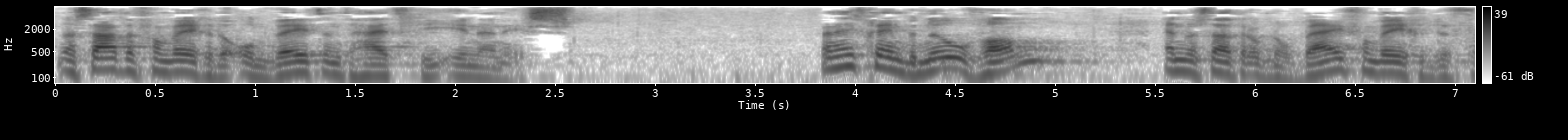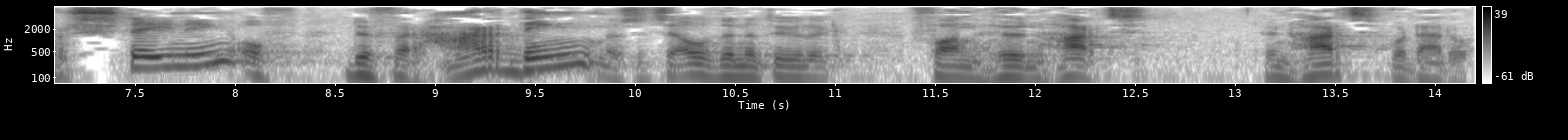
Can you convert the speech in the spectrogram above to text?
Dan staat er vanwege de onwetendheid die in hen is. Men heeft geen benul van. En dan staat er ook nog bij vanwege de verstening of de verharding. Dat is hetzelfde natuurlijk van hun hart. Hun hart wordt daardoor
